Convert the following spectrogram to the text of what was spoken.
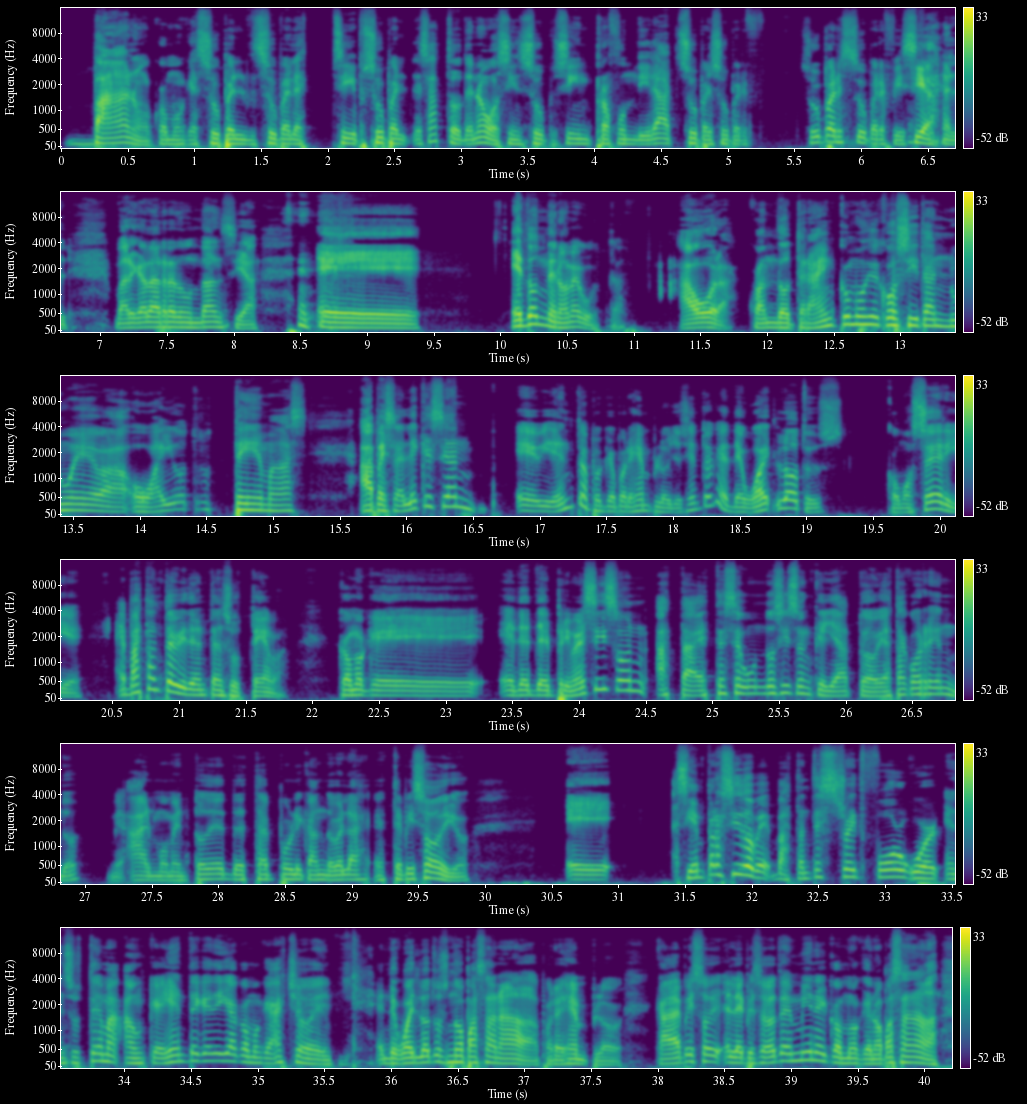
vano, como que súper, súper, sí, súper, exacto, de nuevo, sin, sin profundidad, súper, súper, súper superficial, valga la redundancia, eh, es donde no me gusta. Ahora, cuando traen como que cositas nuevas o hay otros temas, a pesar de que sean evidentes, porque por ejemplo, yo siento que The White Lotus, como serie, es bastante evidente en sus temas. Como que eh, desde el primer season hasta este segundo season que ya todavía está corriendo, al momento de, estar publicando este episodio, eh, siempre ha sido bastante straightforward en sus temas, aunque hay gente que diga como que, hecho en The White Lotus no pasa nada, por ejemplo. Cada episodio, el episodio termina y como que no pasa nada.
